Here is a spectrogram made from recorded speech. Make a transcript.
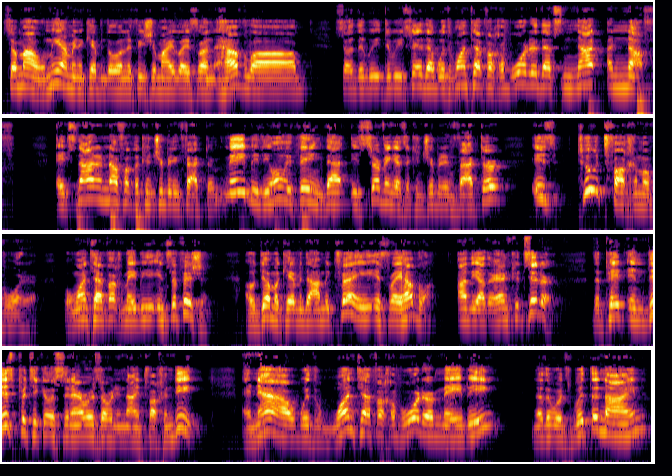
So ma'u mi amin kevin delon nefisha havla. So do we, do we say that with one tefach of water, that's not enough? It's not enough of a contributing factor. Maybe the only thing that is serving as a contributing factor is two tefachim of water, but one tefach may be insufficient. On the other hand, consider the pit in this particular scenario is already nine tefachim deep, and now with one tefach of water, maybe, in other words, with the nine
